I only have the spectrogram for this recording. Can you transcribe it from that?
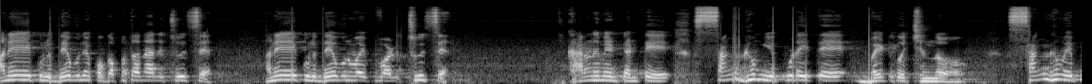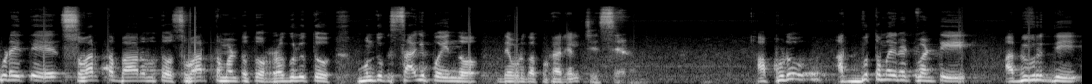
అనేకులు దేవుని యొక్క గొప్పతనాన్ని చూశారు. అనేకులు దేవుని వైపు వాళ్ళు చూశారు. కారణం ఏంటంటే సంఘం ఎప్పుడైతే బయటకు వచ్చిందో సంఘం ఎప్పుడైతే స్వార్థ భారంతో స్వార్థ మంటతో రగులుతో ముందుకు సాగిపోయిందో దేవుడు గొప్ప కార్యాలు చేశాడు. అప్పుడు అద్భుతమైనటువంటి అభివృద్ధి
